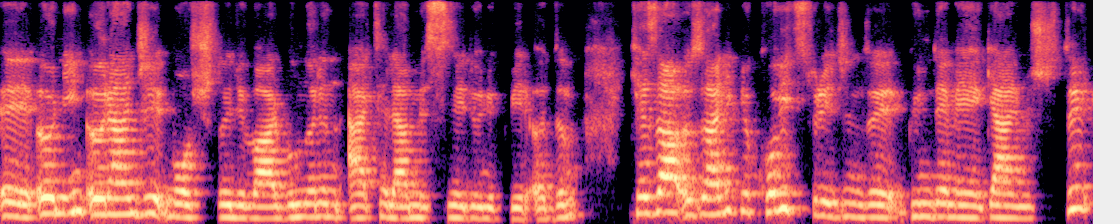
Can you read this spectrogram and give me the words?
e, örneğin öğrenci borçları var. Bunların ertelenmesine dönük bir adım. Keza özellikle Covid sürecinde gündemeye gelmişti.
